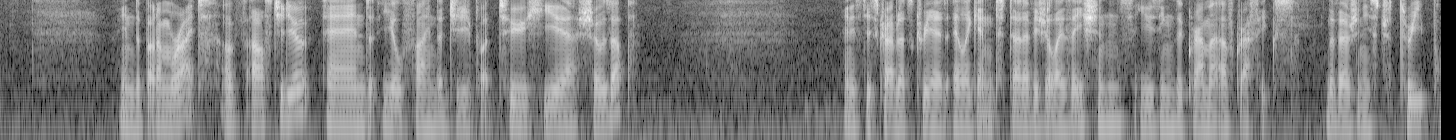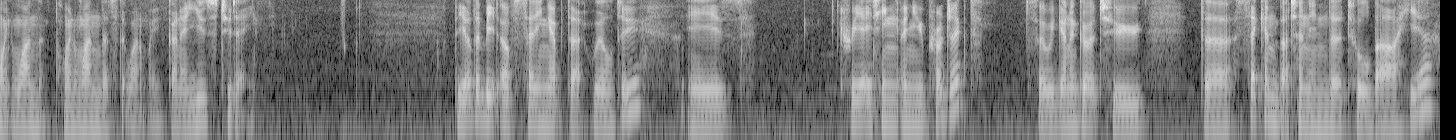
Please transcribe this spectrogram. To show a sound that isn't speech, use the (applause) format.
in the bottom right of RStudio, and you'll find that ggplot2 here shows up. And it's described as create elegant data visualizations using the grammar of graphics. The version is 3.1.1, that's the one we're going to use today. The other bit of setting up that we'll do is creating a new project. So we're going to go to the second button in the toolbar here,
